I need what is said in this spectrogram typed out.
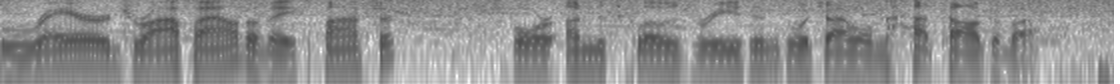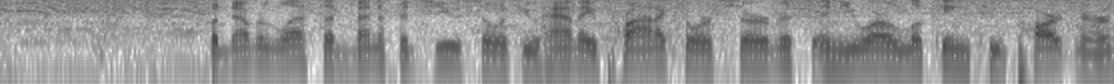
rare dropout of a sponsor for undisclosed reasons, which I will not talk about. But nevertheless, that benefits you. So if you have a product or service and you are looking to partner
